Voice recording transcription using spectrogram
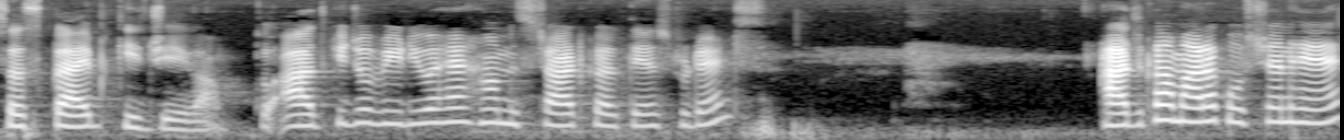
सब्सक्राइब कीजिएगा। तो आज की जो वीडियो है, हम स्टार्ट करते हैं स्टूडेंट्स आज का हमारा क्वेश्चन है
